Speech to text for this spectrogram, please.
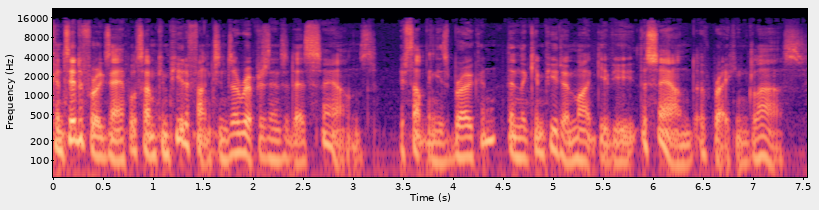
Consider, for example, some computer functions are represented as sounds. If something is broken, then the computer might give you the sound of breaking glass.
